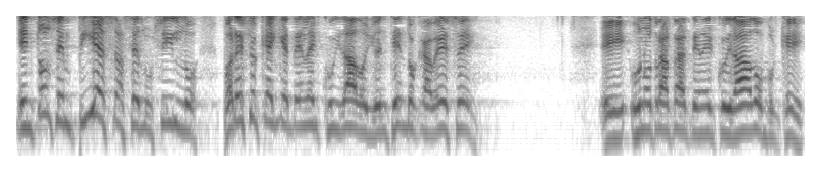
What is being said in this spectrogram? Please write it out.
Entonces empieza a seducirlo. Por eso es que hay que tener cuidado. Yo entiendo que a veces eh, uno trata de tener cuidado porque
